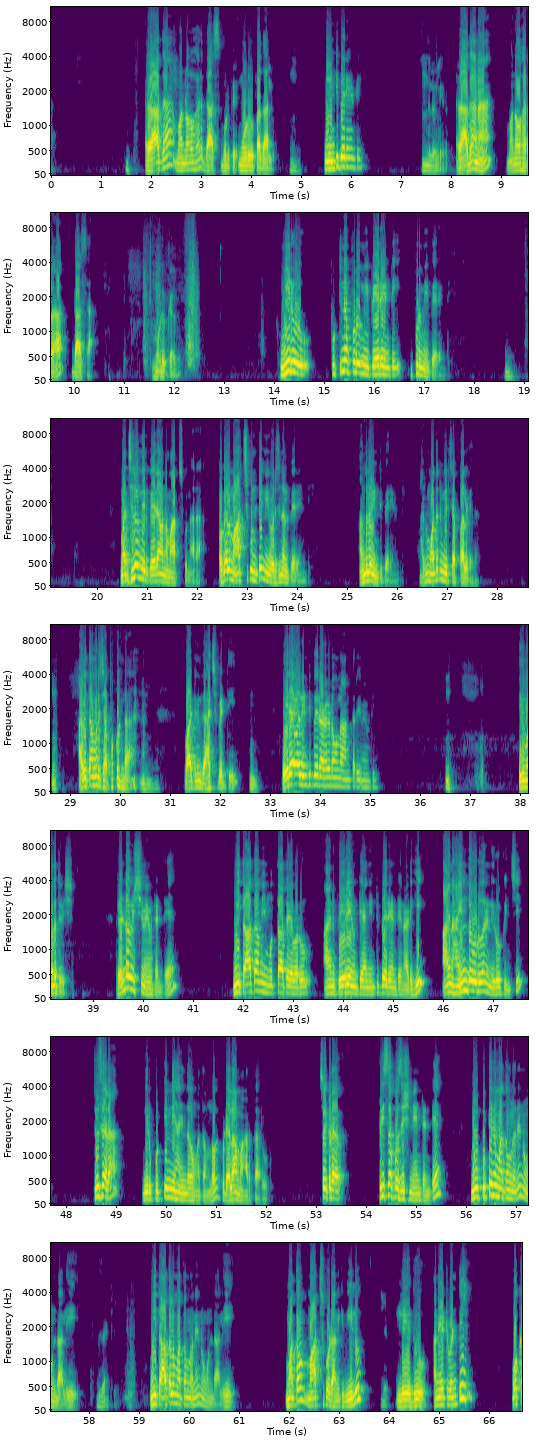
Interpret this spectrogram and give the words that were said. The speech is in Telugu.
రాధా మనోహర్ దాస్ మూడు మూడు పదాలు. మీ ఇంటి పేరు ఏంటి అందులో లేదు రాధానా మనోహర దాసా? మూడు కాదు. మీరు పుట్టినప్పుడు మీ పేరేంటి? ఇప్పుడు మీ పేరేంటి? మధ్యలో మీరు పేరేమన్నా మార్చుకున్నారా? ఒకవేళ మార్చుకుంటే మీ ఒరిజినల్ పేరేంటి? అందులో ఇంటి పేరేంటి? అవి మొదట మీరు చెప్పాలి కదా. అవి తమరు చెప్పకుండా వాటిని దాచిపెట్టి వేరే వాళ్ళ ఇంటి పేరు అడగడంలో ఆంతర్యం ఏమిటి? ఇది మొదటి విషయం. రెండో విషయం ఏమిటంటే మీ తాత మీ ముత్తాత ఎవరు ఆయన పేరేమిటి ఆయన ఇంటి పేరేంటి అని అడిగి ఆయన హైందవుడు అని నిరూపించి చూసారా? మీరు పుట్టింది హైందవ మతంలో ఇప్పుడు ఎలా మారుతారు? సో ఇక్కడ ప్రీసపోజిషన్ ఏంటంటే నువ్వు పుట్టిన మతంలోనే నువ్వు ఉండాలి. ఎగ్జాక్ట్లీ మీ తాతల మతంలోనే నువ్వు ఉండాలి. మతం మార్చుకోవడానికి వీలు లేదు. లేదు అనేటువంటి ఒక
